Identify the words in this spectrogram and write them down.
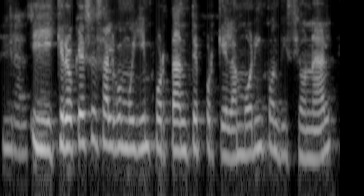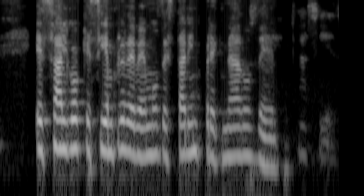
Gracias. Y creo que eso es algo muy importante porque el amor incondicional es algo que siempre debemos de estar impregnados de él. Así es.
